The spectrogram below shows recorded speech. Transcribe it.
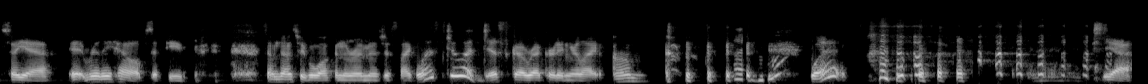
so yeah it really helps if you sometimes people walk in the room and it's just like let's do a disco record and you're like um what? Yeah.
